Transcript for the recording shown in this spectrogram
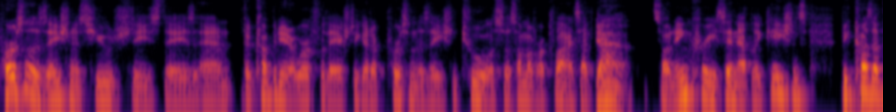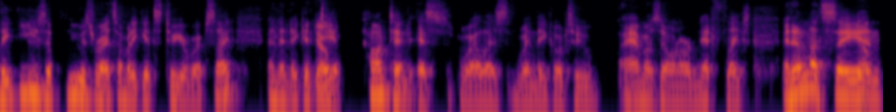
personalization is huge these days. And the company that I work for, they actually got a personalization tool. So some of our clients have yeah. So an increase in applications because of the ease yeah. of use, right? Somebody gets to your website and then they get yep. content as well as when they go to Amazon or Netflix. And I'm not saying, yep.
